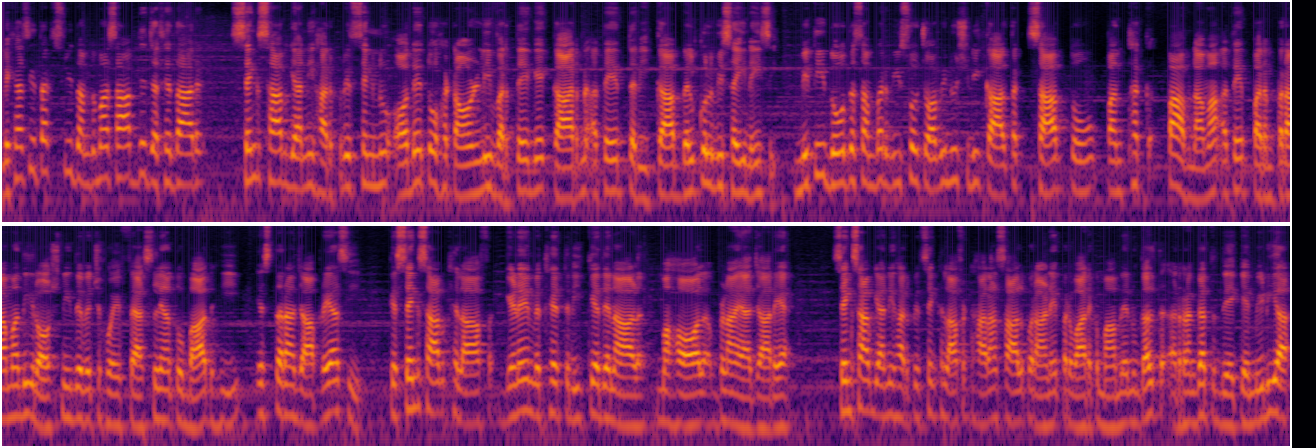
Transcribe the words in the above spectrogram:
ਲਿਖਿਆ ਸੀ ਤਖਤ ਸ੍ਰੀ ਦਮਦਮਾ ਸਾਹਿਬ ਦੇ ਜਥੇਦਾਰ ਸਿੰਘ ਸਾਹਿਬ ਗਿਆਨੀ ਹਰਪ੍ਰੀਤ ਸਿੰਘ ਨੂੰ ਅਹੁਦੇ ਤੋਂ ਹਟਾਉਣ ਲਈ ਵਰਤੇ ਗਏ ਕਾਰਨ ਅਤੇ ਤਰੀਕਾ ਬਿਲਕੁਲ ਵੀ ਸਹੀ ਨਹੀਂ ਸੀ। ਮਿਤੀ 2 ਦਸੰਬਰ 2024 ਨੂੰ ਸ੍ਰੀ ਅਕਾਲ ਤਖਤ ਸਾਹਿਬ ਤੋਂ ਪੰਥਕ ਭਾਵਨਾਵਾਂ ਅਤੇ ਪਰੰਪਰਾਵਾਂ ਦੀ ਰੌਸ਼ਨੀ ਦੇ ਵਿੱਚ ਹੋਏ ਫੈਸਲਿਆਂ ਤੋਂ ਬਾਅਦ ਹੀ ਇਸ ਤਰ੍ਹਾਂ ਜਾਪ ਰਿਹਾ ਸੀ ਕਿ ਸਿੰਘ ਸਾਹਿਬ ਖਿਲਾਫ ਗਿਣੇ ਮਿੱਥੇ ਤਰੀਕੇ ਦੇ ਨਾਲ ਮਾਹੌਲ ਬਣਾਇਆ ਜਾ ਰਿਹਾ ਹੈ। ਸਿੰਘ ਸਾਹਿਬ ਗਿਆਨੀ ਹਰਪ੍ਰੀਤ ਸਿੰਘ ਖਿਲਾਫ 18 ਸਾਲ ਪੁਰਾਣੇ ਪਰਿਵਾਰਕ ਮਾਮਲੇ ਨੂੰ ਗਲਤ ਰੰਗਤ ਦੇ ਕੇ ਮੀਡੀਆ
